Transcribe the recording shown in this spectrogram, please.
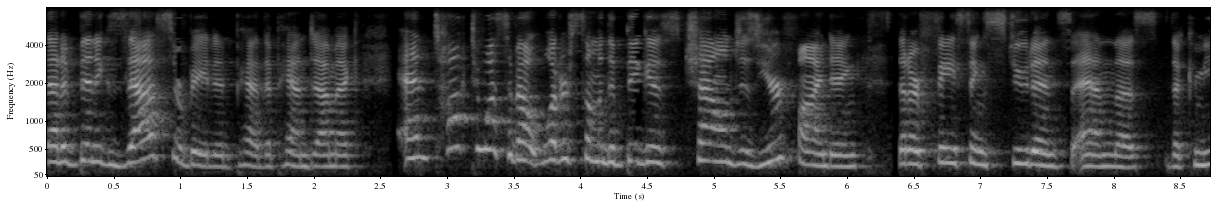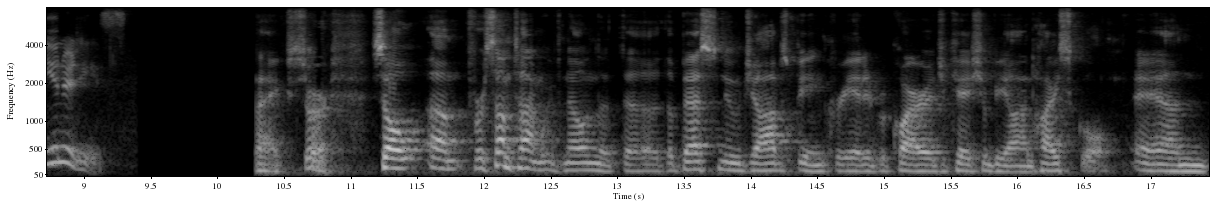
that have been exacerbated by the pandemic and talk to us about what are some of the biggest challenges you're finding that are facing students and the, the communities Thanks. Sure. So um, for some time, we've known that the, the best new jobs being created require education beyond high school. And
